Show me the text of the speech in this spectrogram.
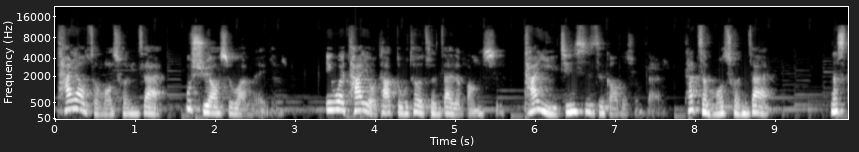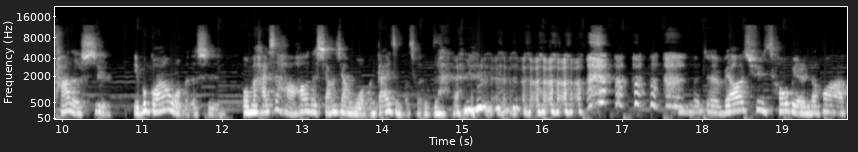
它要怎么存在，不需要是完美的，因为它有它独特存在的方式，它已经是至高的存在了。它怎么存在，那是他的事，也不关我们的事。我们还是好好的想想，我们该怎么存在。对，不要去抽别人的画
